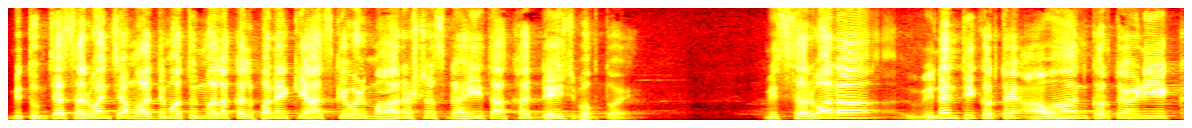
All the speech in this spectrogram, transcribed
मी तुमच्या सर्वांच्या माध्यमातून मला कल्पना आहे की आज केवळ महाराष्ट्रच नाही तर अख्खा देश बघतोय. मी सर्वांना विनंती करतोय आवाहन करतोय आणि एक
